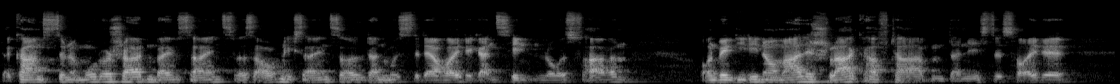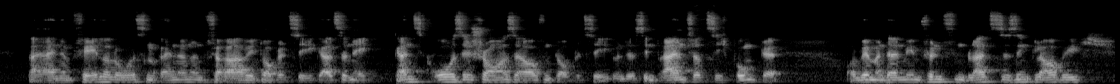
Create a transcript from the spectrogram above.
Da kam es zu einem Motorschaden beim Sainz, was auch nicht sein soll. Dann musste der heute ganz hinten losfahren. Und wenn die die normale Schlagkraft haben, dann ist es heute bei einem fehlerlosen Rennen ein Ferrari-Doppelsieg. Also eine ganz große Chance auf einen Doppelsieg. Und das sind 43 Punkte. Und wenn man dann mit dem fünften Platz, das sind glaube ich,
